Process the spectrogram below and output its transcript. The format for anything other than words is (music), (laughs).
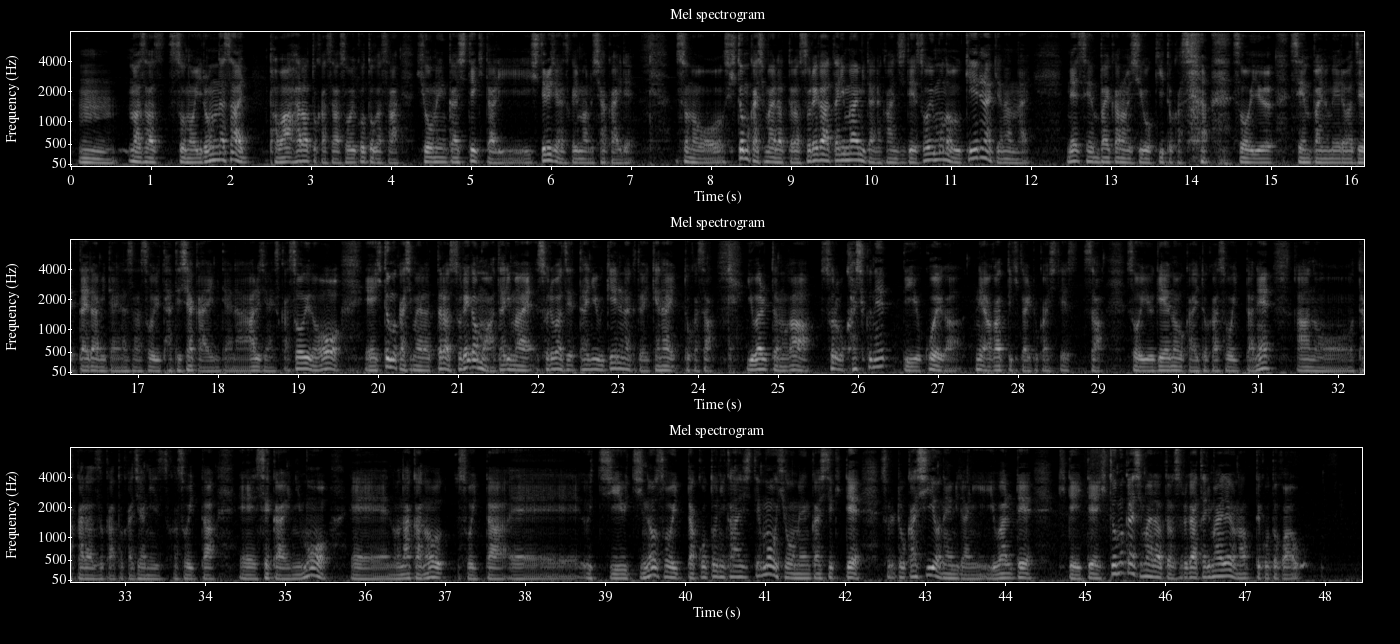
うん。まあさ、そのいろんなさ、パワハラとかさ、そういうことがさ、表面化してきたりしてるじゃないですか、今の社会で。その、一昔前だったらそれが当たり前みたいな感じで、そういうものを受け入れなきゃなんない。ね、先輩からのしごきとかさ、(laughs) そういう先輩のメールは絶対だみたいなさ、そういう縦社会みたいなあるじゃないですか。そういうのを、えー一昔前だったらそれがもう当たり前、それは絶対に受け入れなくてはいけないとかさ、言われたのが、それおかしくねっていう声がね、上がってきたりとかしてさ、そういう芸能界とかそういったね、あの宝塚とかジャニーズとかそういった、えー世界にも、えーの中のそういった、えー、内々のそういったことに関しても表面化してきて、それっておかしいよね、みたいに言われてきていて、一昔前だったらそれが当たり前だよなってことが、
